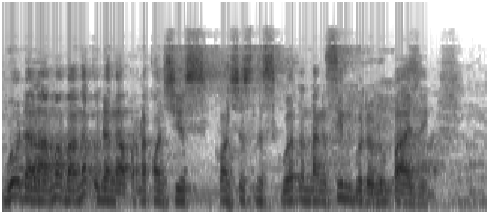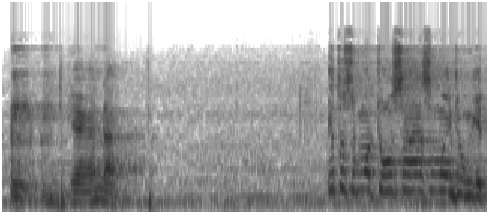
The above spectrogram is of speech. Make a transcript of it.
gue udah lama banget udah nggak pernah conscious consciousness gue tentang sin gue udah lupa sih. ya kan? Nah, itu semua dosa, semua yang diungkit.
